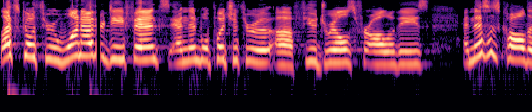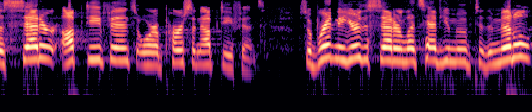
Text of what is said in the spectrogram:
Let's go through one other defense, and then we'll put you through a few drills for all of these. And this is called a setter up defense or a person up defense. So, Brittany, you're the setter. Let's have you move to the middle.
